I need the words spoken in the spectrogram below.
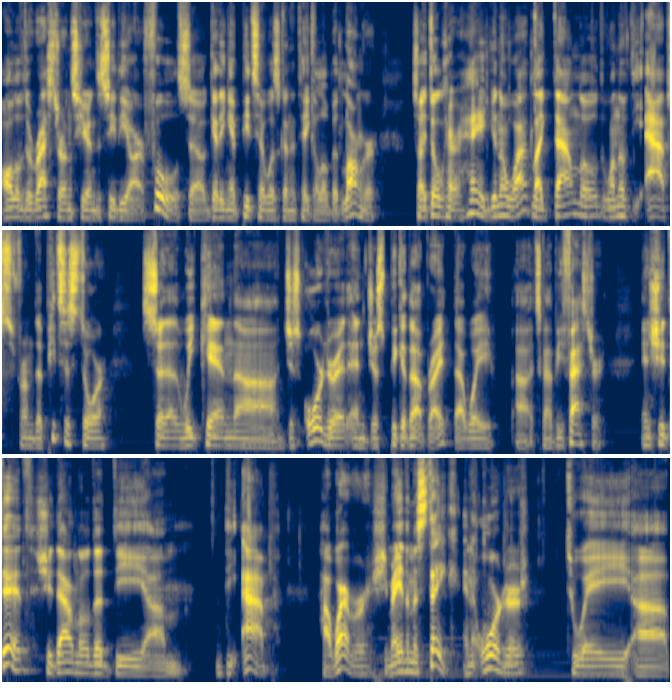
all of the restaurants here in the city are full, so getting a pizza was going to take a little bit longer. So I told her, "Hey, you know what? Like download one of the apps from the pizza store so that we can uh, just order it and just pick it up, right? That way uh, it's to be faster." And she did. She downloaded the um, the app. However, she made a mistake and ordered to a uh,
